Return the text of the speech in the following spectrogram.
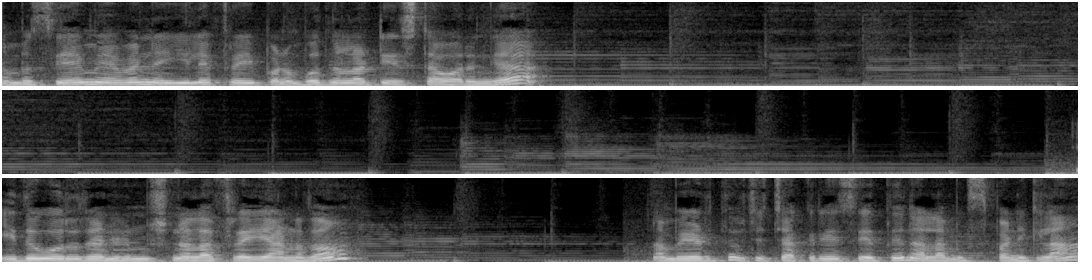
நம்ம சேமியாவை நெய்யிலே ஃப்ரை பண்ணும்போது நல்லா டேஸ்ட்டாக வருங்க. இது ஒரு ரெண்டு நிமிஷம் நல்லா ஃப்ரை ஆனதும் நம்ம எடுத்து வச்ச சர்க்கரையை சேர்த்து நல்லா மிக்ஸ் பண்ணிக்கலாம்.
